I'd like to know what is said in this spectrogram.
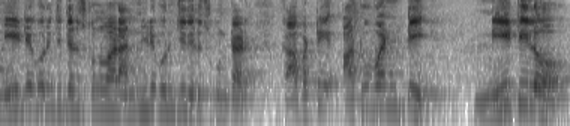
నీటి గురించి తెలుసుకున్నవాడు అన్నిటి గురించి తెలుసుకుంటాడు. కాబట్టి అటువంటి నీటిలో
